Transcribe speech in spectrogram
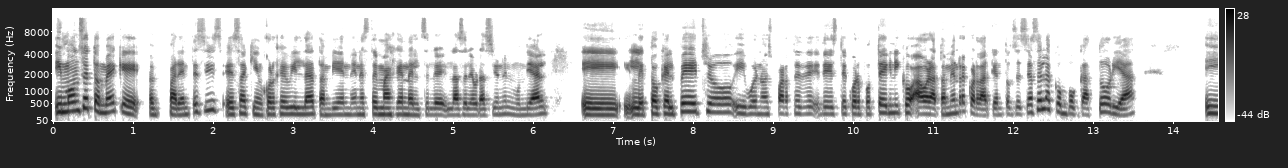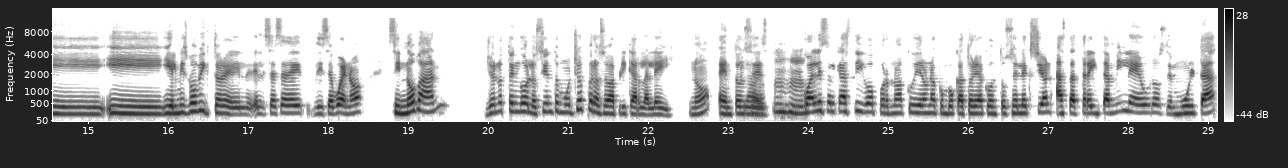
Y Monse Tomé, que eh, paréntesis, es a quien Jorge Vilda también en esta imagen, el, la celebración el Mundial, eh, le toca el pecho y bueno, es parte de, este cuerpo técnico. Ahora, también recordar que entonces se hace la convocatoria y, y, el mismo Víctor, el, el CCD, dice, bueno, si no van, yo no tengo, lo siento mucho, pero se va a aplicar la ley, ¿no? Entonces, ¿cuál es el castigo por no acudir a una convocatoria con tu selección? Hasta 30 mil euros de multa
